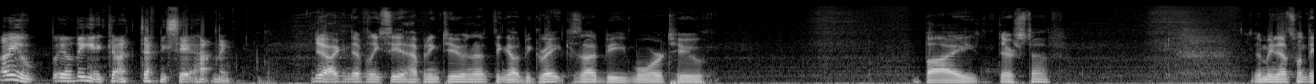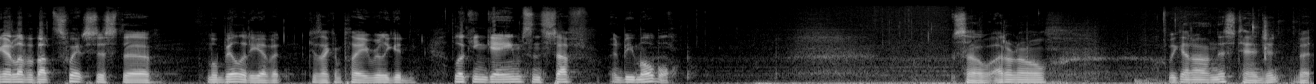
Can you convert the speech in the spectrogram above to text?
I think I think it, I definitely see it happening. Yeah, I can definitely see it happening too, and I think that would be great because I'd be more to buy their stuff. I mean, that's one thing I love about the Switch, just the mobility of it, because I can play really good looking games and stuff and be mobile. So I don't know. We got on this tangent, but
